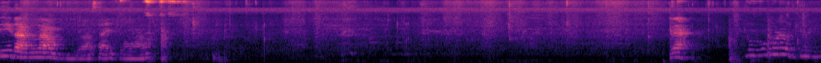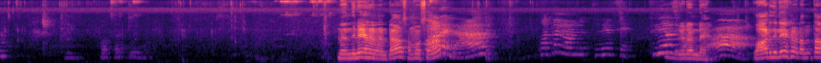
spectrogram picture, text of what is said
టీ నేను తినేసానంట సమోసా? చూడండి. వాడు తినేసినాడు అంతా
